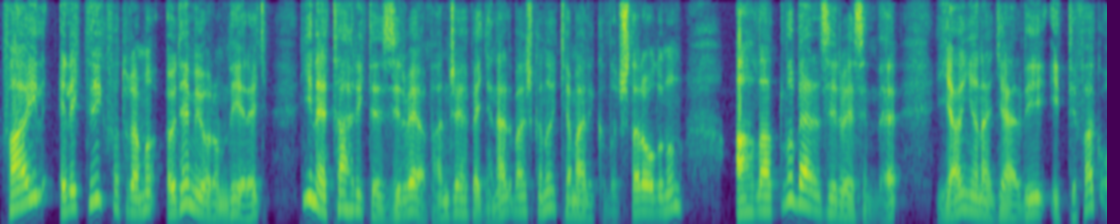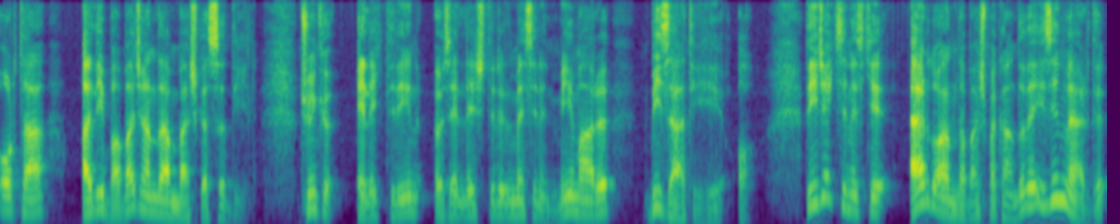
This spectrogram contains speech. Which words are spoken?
Fail elektrik faturamı ödemiyorum diyerek yine tahrikte zirve yapan CHP Genel Başkanı Kemal Kılıçdaroğlu'nun ahlatlı bel zirvesinde yan yana geldiği ittifak ortağı Ali Babacan'dan başkası değil. Çünkü elektriğin özelleştirilmesinin mimarı bizatihi o. Diyeceksiniz ki Erdoğan da başbakandı ve izin verdi.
